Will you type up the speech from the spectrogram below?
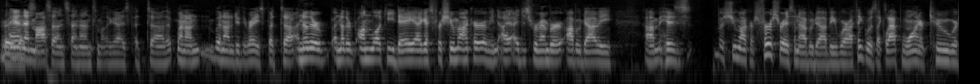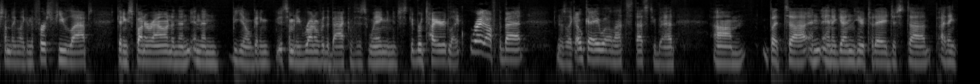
And then Massa and Senna and some other guys that uh, that went on went on to do the race. But uh, another another unlucky day, I guess, for Schumacher. I mean, I, I just remember Abu Dhabi, um, his Schumacher's first race in Abu Dhabi, where I think it was like lap one or two or something like in the first few laps, getting spun around and then and then you know getting somebody run over the back of his wing and just get retired like right off the bat. And it was like, okay, well that's that's too bad. Um, but uh, and and again here today, just uh, I think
